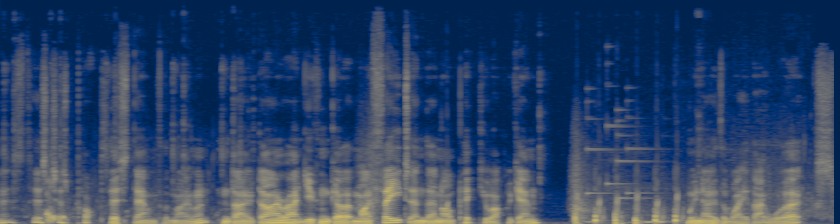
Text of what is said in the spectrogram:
let's, let's just pop this down for the moment. No, Dirac, you can go at my feet and then I'll pick you up again. We know the way that works.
